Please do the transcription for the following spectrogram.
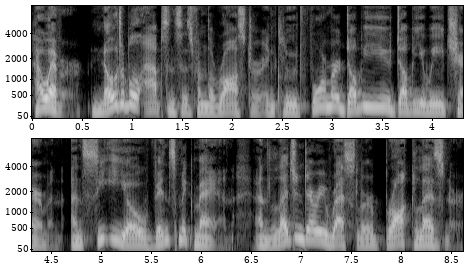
However, notable absences from the roster include former WWE chairman and CEO Vince McMahon and legendary wrestler Brock Lesnar.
